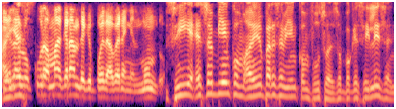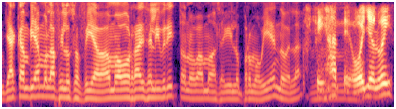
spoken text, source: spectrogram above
Es la locura más grande que puede haber en el mundo. Sí, eso es bien, a mí me parece bien confuso eso, porque si dicen, ya cambiamos la filosofía, vamos a borrar ese librito, no vamos a seguirlo promoviendo, ¿verdad? Fíjate, oye Luis,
